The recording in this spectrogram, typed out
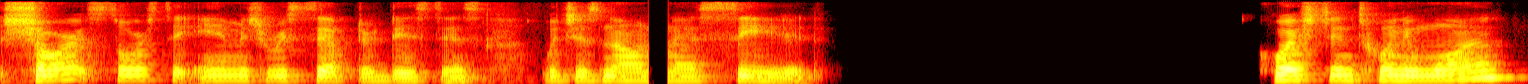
short source to image receptor distance, which is known as SID. Question 21.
